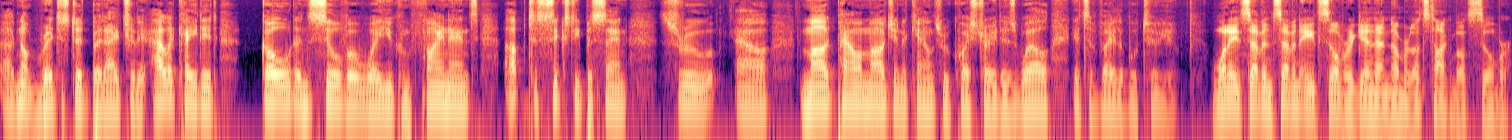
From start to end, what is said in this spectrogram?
uh, not registered, but actually allocated gold and silver where you can finance up to 60% through our power margin account through Questrade as well. It's available to you. 18778 silver again that number. Let's talk about silver.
